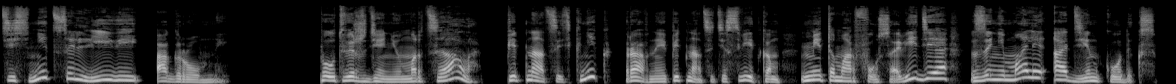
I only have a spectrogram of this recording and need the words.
теснится Ливий огромный. По утверждению Марциала, 15 книг, равные 15 свиткам «Метаморфоз Овидия», занимали один кодекс.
